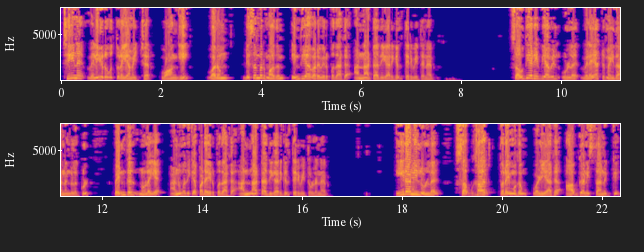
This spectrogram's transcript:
சீன வெளியுறவுத்துறை அமைச்சர் வாங்கி வரும் டிசம்பர் மாதம் இந்தியா வரவிருப்பதாக அந்நாட்டு அதிகாரிகள் தெரிவித்தனர். சவுதி அரேபியாவில் உள்ள விளையாட்டு மைதானங்களுக்குள் பெண்கள் நுழைய அனுமதிக்கப்பட இருப்பதாக அந்நாட்டு அதிகாரிகள் தெரிவித்துள்ளனர். ஈரானில் உள்ள சப்ஹார் துறைமுகம் வழியாக ஆப்கானிஸ்தானுக்கு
